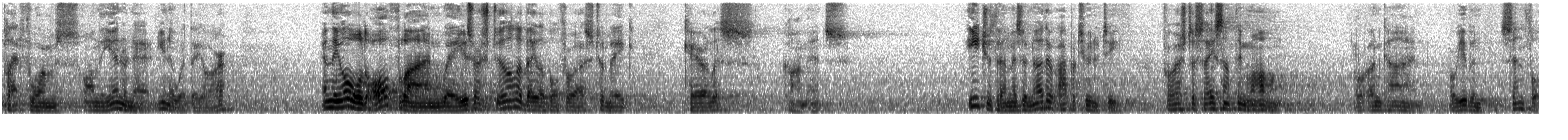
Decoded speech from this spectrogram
platforms on the internet. You know what they are. And the old offline ways are still available for us to make careless comments. Each of them is another opportunity for us to say something wrong or unkind or even sinful.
